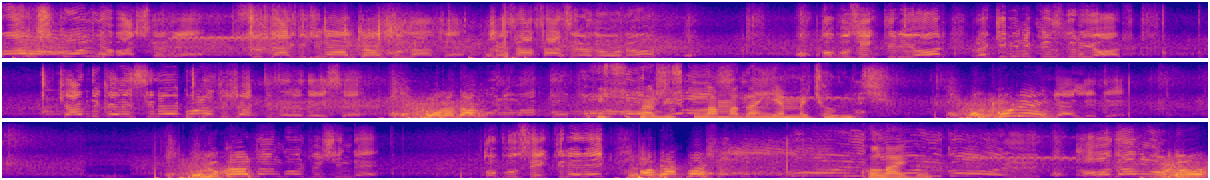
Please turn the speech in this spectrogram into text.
Maç golle başladı. Süper gücünü erken kullandı. Ceza sahasına doğru. Topu sektiriyor. Rakibini kızdırıyor. Kendi kalesine gol atacaktı neredeyse. Oradan golü var. Topu Hiç süper güç 90 kullanmadan yenme challenge. Golü engelledi. Yukarıdan gol peşinde. Topu sektirerek atak başladı. Gol! Kolaydı. Gol! gol! Havadan vurdu.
